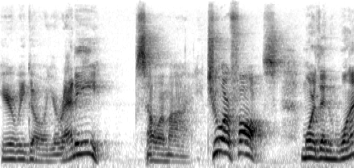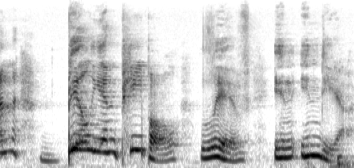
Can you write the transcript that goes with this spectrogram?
Here we go. You ready? So am I. True or false? More than 1 billion people live in India.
